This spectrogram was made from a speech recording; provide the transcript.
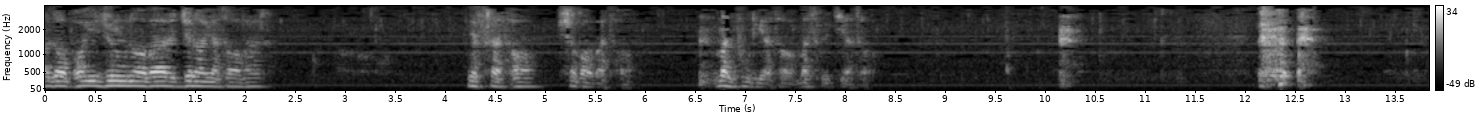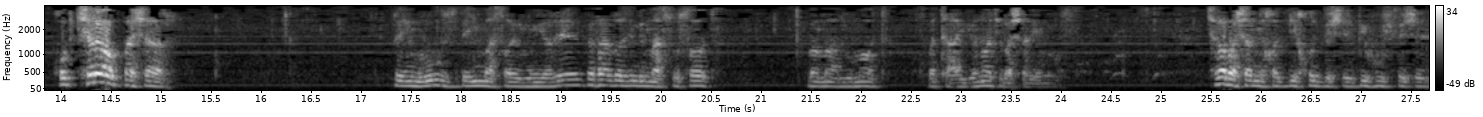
عذاب های جنون آور جنایت آور نفرت ها شقابت ها منفوریت ها مسئولیت ها خب چرا بشر به امروز به این مسائل رو میاره؟ بپردازیم به محسوسات و معلومات و تعینات بشر امروز. چرا بشر می‌خواد بی خود بشه بی هوش بشه؟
